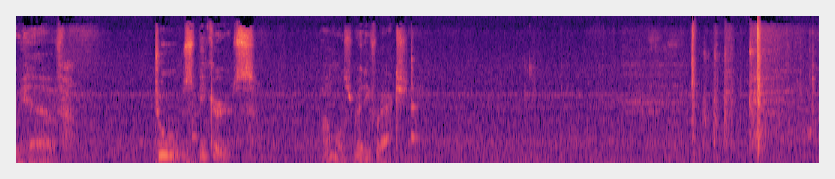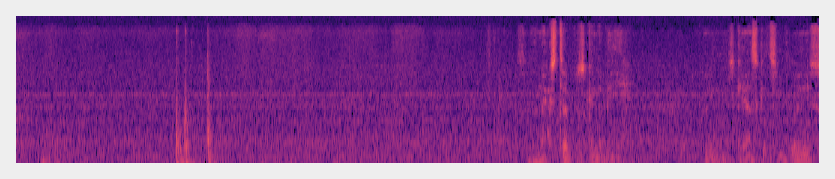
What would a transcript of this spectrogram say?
We have two speakers almost ready for action. So the next step is going to be putting these gaskets in place.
